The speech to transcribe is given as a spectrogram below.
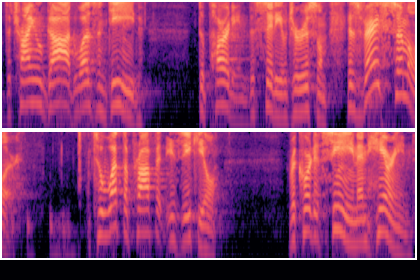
of the triune God was indeed departing the city of Jerusalem. It's very similar to what the prophet Ezekiel recorded seeing and hearing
